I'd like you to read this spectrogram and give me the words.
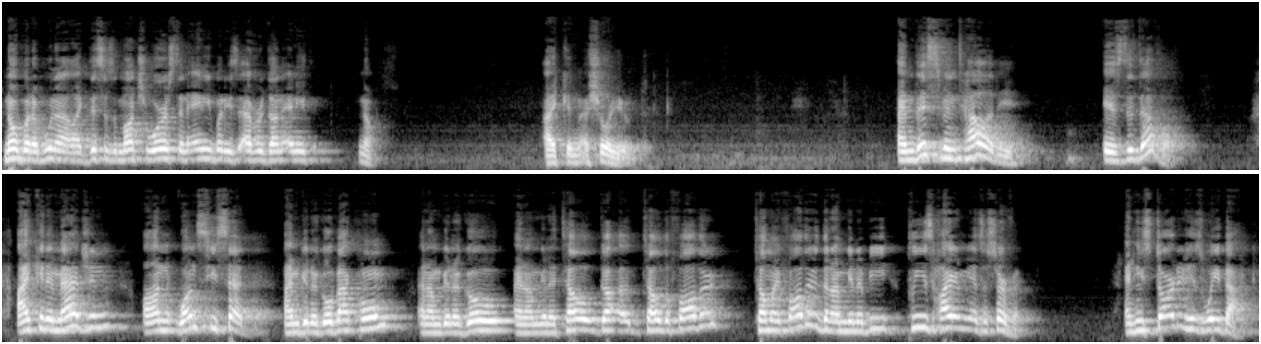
No, but Abuna, like this is much worse than anybody's ever done anything. No. I can assure you. And this mentality is the devil. I can imagine on once he said, I'm going to go back home and I'm going to go and I'm going to tell tell the father, tell my father that I'm going to be please hire me as a servant. And he started his way back.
